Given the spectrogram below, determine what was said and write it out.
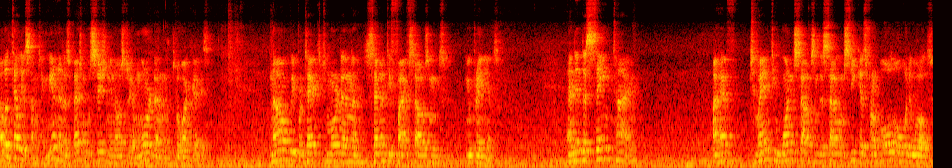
I will tell you something, we are in a special position in Austria, more than Slovakia is. Now we protect more than 75,000 Ukrainians. And in the same time, I have 21,000 asylum seekers from all over the world,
